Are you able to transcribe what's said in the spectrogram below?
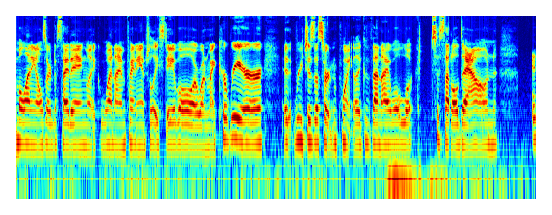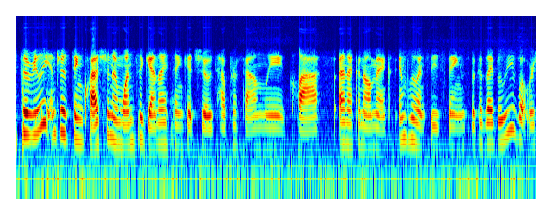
millennials are deciding like when I'm financially stable or when my career reaches a certain point, like then I will look to settle down. It's a really interesting question, and once again, I think it shows how profoundly class and economics influence these things because I believe what we're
